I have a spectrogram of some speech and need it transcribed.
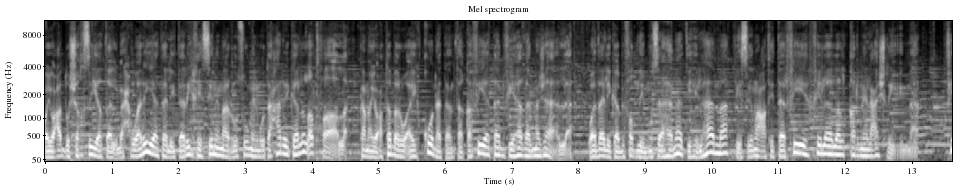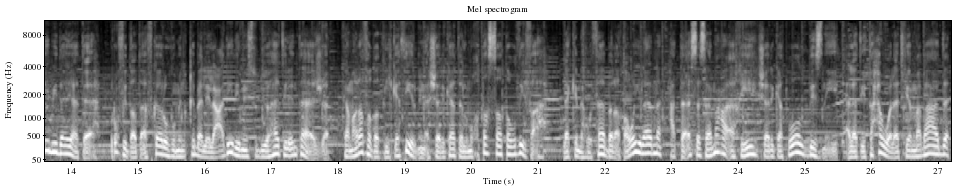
ويعد الشخصية المحورية لتاريخ سينما الرسوم المتحركة للأطفال كما يعتبر أيقونة ثقافية في هذا المجال. وذلك بفضل مساهماته الهامة في صناعة الترفيه خلال القرن العشرين. في بداياته رفضت أفكاره من قبل العديد من استديوهات الإنتاج كما رفضت الكثير من الشركات المختصة توظيفه لكنه ثابر طويلا حتى أسس مع أخيه شركة والت ديزني التي تحولت فيما بعد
